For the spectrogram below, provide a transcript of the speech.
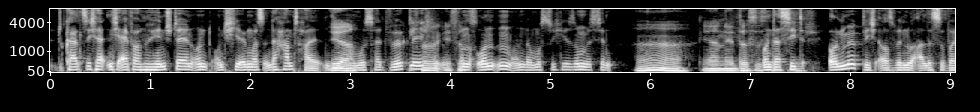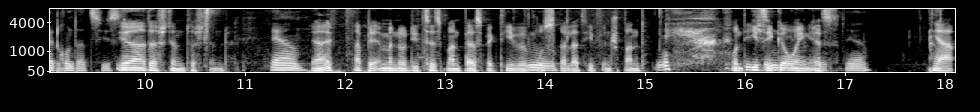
du kannst dich halt nicht einfach nur hinstellen und, und hier irgendwas in der Hand halten. Ja. Du musst halt wirklich, war wirklich von unten und dann musst du hier so ein bisschen. ah, ja, nee, das ist. Und das sieht natürlich- unmöglich aus, wenn du alles so weit runterziehst. Ja, das stimmt, das stimmt. Ja. Ja, ich habe ja immer nur die Cis-Mann-Perspektive, wo es Mhm. relativ entspannt und easy going ist. Ja. Ja,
